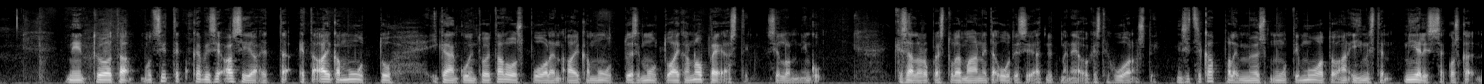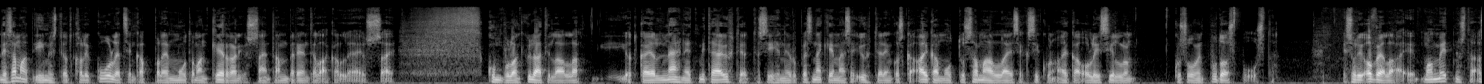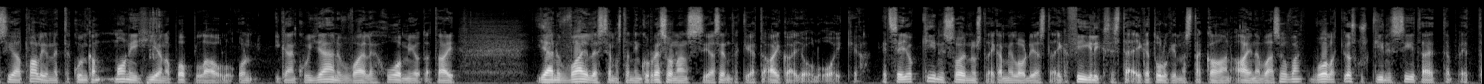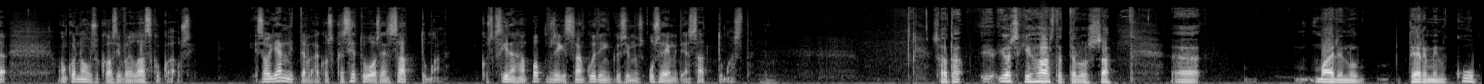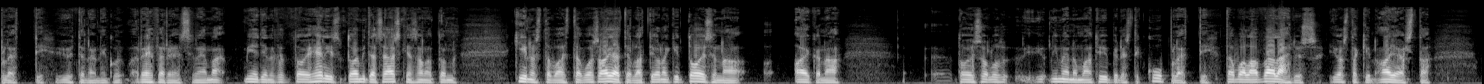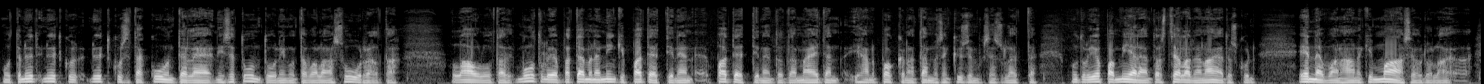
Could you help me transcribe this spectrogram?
niin tuota, mutta sitten kun kävi se asia, että, että aika muuttui, ikään kuin tuo talouspuolen aika muuttui, ja se muuttui aika nopeasti. Silloin niin kuin kesällä rupesi tulemaan niitä uutisia, että nyt menee oikeasti huonosti. Niin sitten se kappale myös muutti muotoaan ihmisten mielissä, koska ne samat ihmiset, jotka oli kuulleet sen kappaleen muutaman kerran jossain Tampereen telakalle ja jossain Kumpulan kylätilalla, jotka ei ole nähneet mitään yhteyttä siihen, niin rupesi näkemään sen yhteyden, koska aika muuttui samanlaiseksi kuin aika oli silloin, kun Suomi putosi puusta. Ja se oli ovela. Mä oon miettinyt sitä asiaa paljon, että kuinka moni hieno poplaulu on ikään kuin jäänyt vaille huomiota tai jäänyt vaille semmoista niin kuin resonanssia sen takia, että aika ei ollut oikea. Että se ei ole kiinni soinnusta eikä melodiasta eikä fiiliksestä eikä tulkinnastakaan aina, vaan se on vain, voi olla joskus kiinni siitä, että, että onko nousukausi vai laskukausi. Ja se on jännittävää, koska se tuo sen sattuman koska siinähän popmusiikissa on kuitenkin kysymys useimmiten sattumasta. Saata jossakin haastattelussa äh, maininnut termin kupletti yhtenä niin kuin referenssinä. Ja mä mietin, että toi, Helis, toi mitä sä äsken sanot on kiinnostavaa, että voisi ajatella, että jonakin toisena aikana toi olisi ollut nimenomaan tyypillisesti kupletti, tavallaan välähdys jostakin ajasta, mutta nyt, nyt, kun, nyt kun sitä kuuntelee, niin se tuntuu niin kuin tavallaan suurelta laululta. Mulla tuli jopa tämmöinen niinkin pateettinen, pateettinen tota, mä heitän ihan pokkana tämmöisen kysymyksen sulle, että mulla tuli jopa mieleen tuosta sellainen ajatus, kun ennen vanhaa ainakin maaseudulla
